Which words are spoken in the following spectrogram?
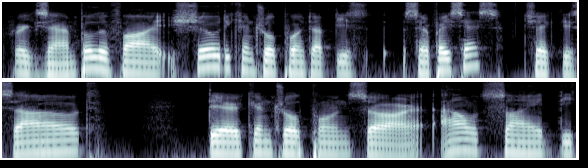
For example, if I show the control point of these surfaces, check this out. Their control points are outside the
